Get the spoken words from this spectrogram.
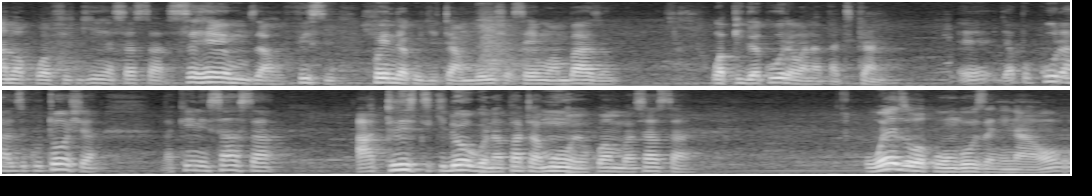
ama kuwafikia sasa sehemu za ofisi kwenda kujitambulisha sehemu ambazo wapiga kura wanapatikana. Eh, japo kura hazikutosha, lakini sasa at least kidogo napata moyo kwamba sasa uwezo wa kuongoza ninao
